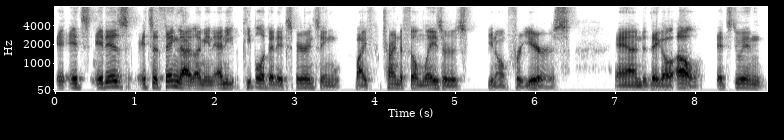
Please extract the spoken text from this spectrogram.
it, it's it is it's a thing that i mean any people have been experiencing by trying to film lasers you know for years. And they go oh it's doing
